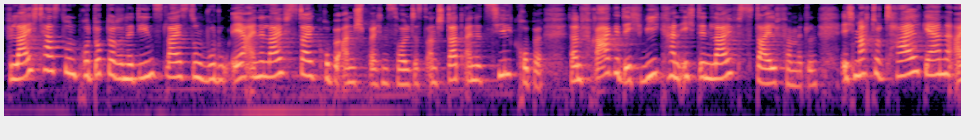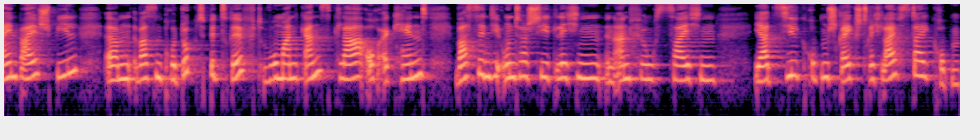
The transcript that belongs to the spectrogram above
Vielleicht hast du ein Produkt oder eine Dienstleistung, wo du eher eine Lifestyle-Gruppe ansprechen solltest, anstatt eine Zielgruppe. Dann frage dich, wie kann ich den Live Lifestyle vermitteln. Ich mache total gerne ein Beispiel, ähm, was ein Produkt betrifft, wo man ganz klar auch erkennt, was sind die unterschiedlichen, in Anführungszeichen, ja, Zielgruppen, Schrägstrich, Lifestyle-Gruppen.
